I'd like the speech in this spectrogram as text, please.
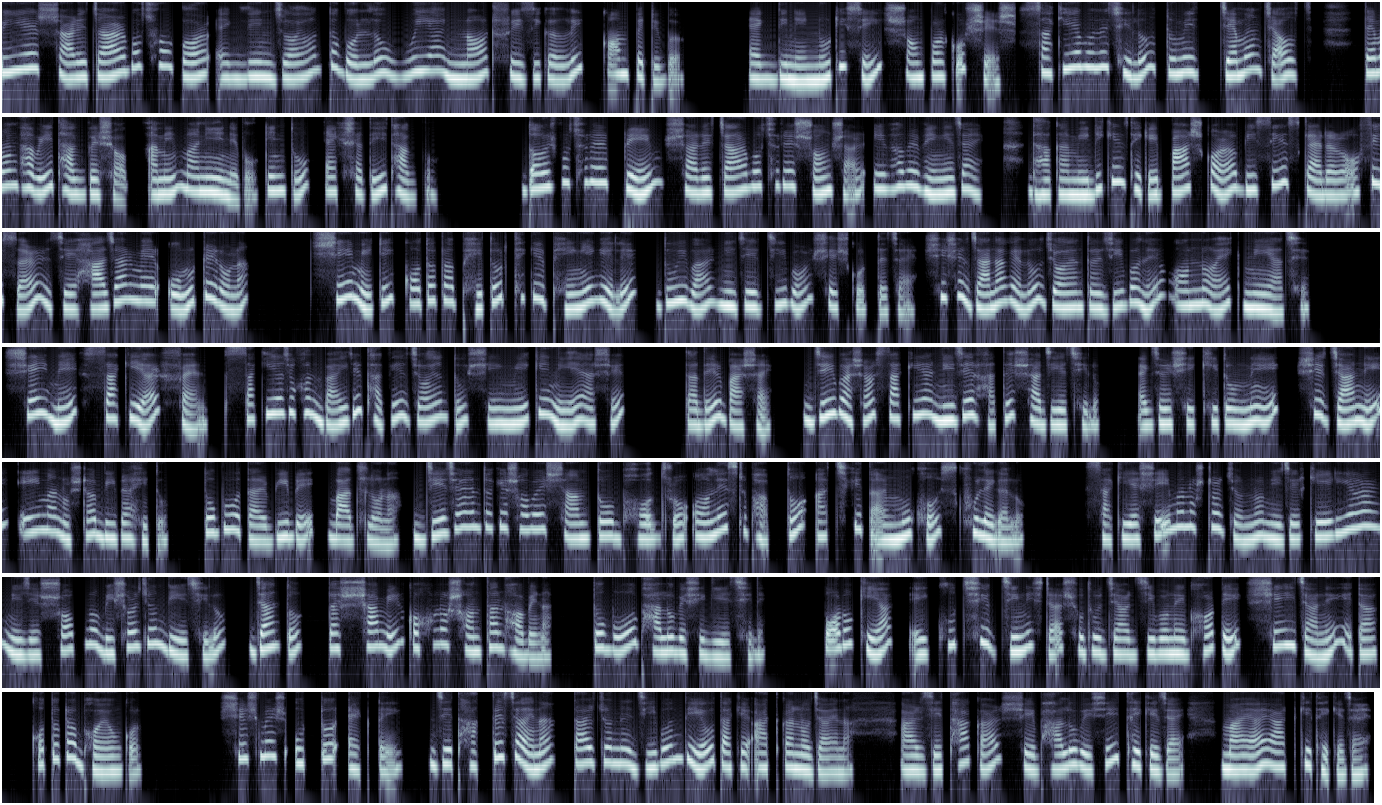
বিয়ের সাড়ে চার বছর পর একদিন জয়ন্ত বলল we are not physically compatible একদিনের নোটিসেই সম্পর্ক শেষ। সাকিয়া বলেছিল, তুমি যেমন চাও, তেমনভাবেই থাকবে সব। আমি মানিয়ে নেব, কিন্তু একসাথেই থাকব। দশ বছরের প্রেম, সাড়ে চার বছরের সংসার এভাবে ভেঙে যায়? ঢাকা মেডিকেল থেকে পাশ করা বিসিএস ক্যাডার অফিসার যে হাজার মেয়ের অনুপ্রেরণা, সে মেয়েটি কতটা ভেতর থেকে ভেঙে গেলে দুইবার নিজের জীবন শেষ করতে চায়। শেষে জানা গেল জয়ন্তর জীবনে অন্য এক মেয়ে আছে। সেই মেয়ে সাকিয়ার ফ্যান। সাকিয়া যখন বাইরে থাকে, জয়ন্ত সেই মেয়েকে নিয়ে আসে তাদের বাসায়। যে বাসা সাকিয়া নিজের হাতে সাজিয়েছিল। একজন শিক্ষিত মেয়ে, সে জানে এই মানুষটা বিবাহিত। তবুও তার বিবেক বাঁধল না। যে জয়ন্তকে সবাই শান্ত, ভদ্র অনেস্ট ভাবত, আজকে তার মুখোশ খুলে গেল। সাকিয়া সেই মানুষটার জন্য নিজের কেরিয়ার নিজের স্বপ্ন বিসর্জন দিয়েছিল। জানত তার স্বামীর কখনো সন্তান হবে না, তবুও ভালোবেসে গিয়েছিলে। পরকিয়া, এই কুৎসিত জিনিসটা শুধু যার জীবনে ঘটে সেই জানে এটা কতটা ভয়ঙ্কর। শেষমেশ উত্তর একটাই, যে থাকতে চায় না, তার জন্য জীবন দিয়েও তাকে আটকানো যায় না। আর যে থাকার, সে ভালোবেসেই থেকে যায়, মায়ায় আটকে থেকে যায়।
